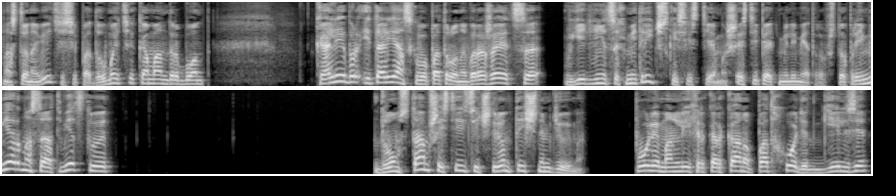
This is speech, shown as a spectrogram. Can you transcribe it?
Остановитесь и подумайте, командир Бонд. Калибр итальянского патрона выражается в единицах метрической системы 6,5 мм, что примерно соответствует 264 тысячным дюйма. Пуля Манлихер-Каркано подходит к гильзе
